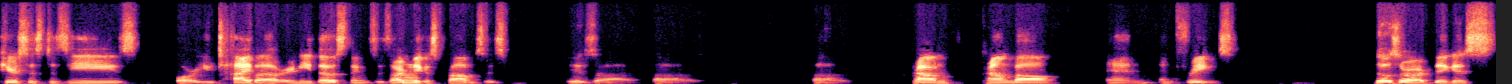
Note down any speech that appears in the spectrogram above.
Pierce's disease or Eutypa or any of those things, is our mm. biggest problems is, is uh, uh, uh, crown, crown gall and and freeze. Those are our biggest,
